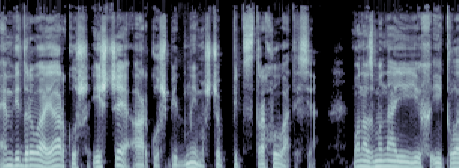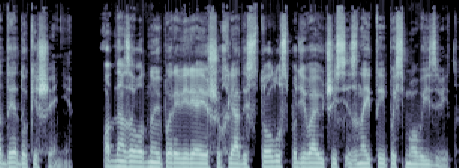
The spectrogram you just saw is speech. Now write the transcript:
М відриває аркуш і ще аркуш під ним, щоб підстрахуватися. Вона зминає їх і кладе до кишені. Одна за одною перевіряє шухляди столу, сподіваючись знайти письмовий звіт.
